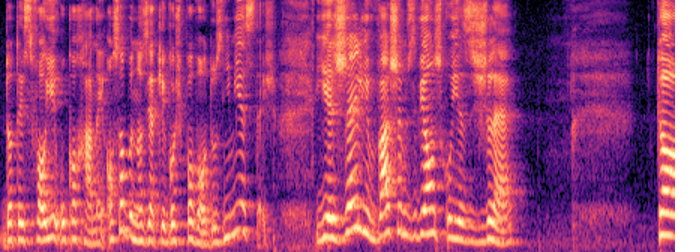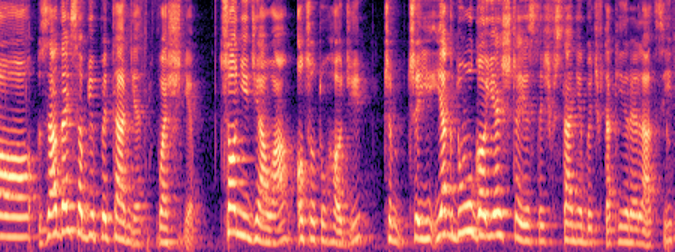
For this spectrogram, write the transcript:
do tej swojej ukochanej osoby, no z jakiegoś powodu z nim jesteś. Jeżeli w waszym związku jest źle, to zadaj sobie pytanie właśnie, co nie działa, o co tu chodzi, czy, czy jak długo jeszcze jesteś w stanie być w takiej relacji,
